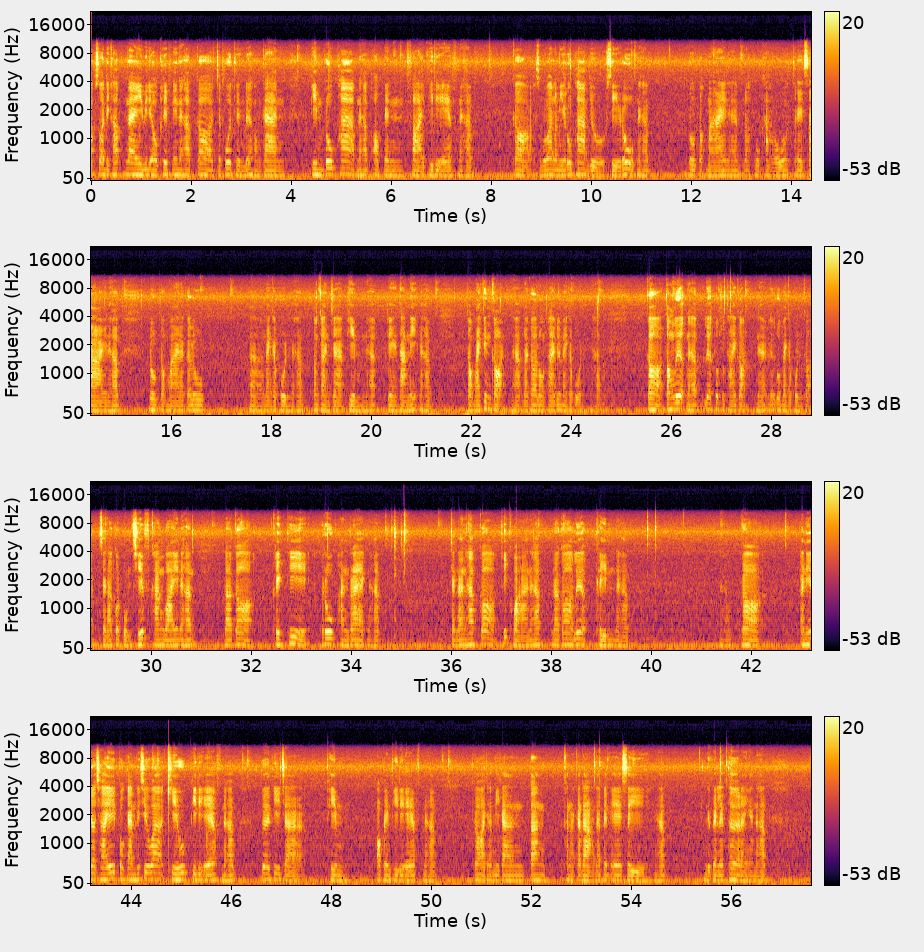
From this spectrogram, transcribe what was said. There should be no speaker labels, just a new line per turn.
ครับสวัสดีครับในวิดีโอคลิปนี้นะครับก็จะพูดถึงเรื่องของการพิมพ์รูปภาพนะครับ ออกเป็นไฟล์ PDF นะครับ ก็สมมติว่าเรามีรูปภาพอยู่ 4 รูปนะครับ รูปดอกไม้นะครับภูเขาทะเลทรายนะครับ รูปดอกไม้แล้วก็รูปแมงกะพรุนนะครับ ต้องการจะพิมพ์นะครับเรียงตามนี้นะครับ ดอกไม้ขึ้นก่อนนะครับ แล้วก็ลงท้ายด้วยแมงกะพรุนนะครับ ก็ต้องเลือกนะครับ เลือกรูปสุดท้ายก่อนนะเลือกรูปแมงกะพรุนก่อน เสร็จแล้วกดปุ่ม Shift ค้างไว้นะครับ แล้วก็คลิกที่รูปอันแรกนะครับ จากนั้นครับก็คลิกขวานะครับ แล้วก็เลือก Print นะครับนะครับ ก็อันนี้เราใช้โปรแกรมที่ชื่อว่า Q PDF นะครับ เพื่อที่จะพิมพ์ออกเป็น PDF นะครับ ก็อาจจะมีการตั้งขนาดกระดาษนะเป็น A4 นะครับ หรือเป็นเลตเตอร์อะไรเงี้ยนะครับ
